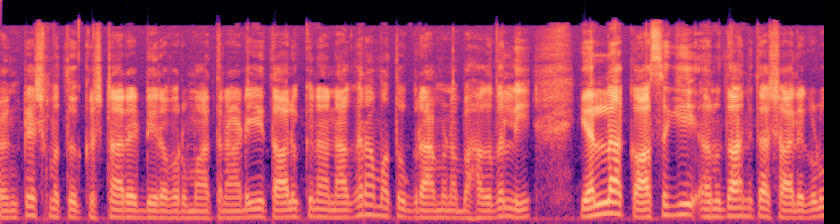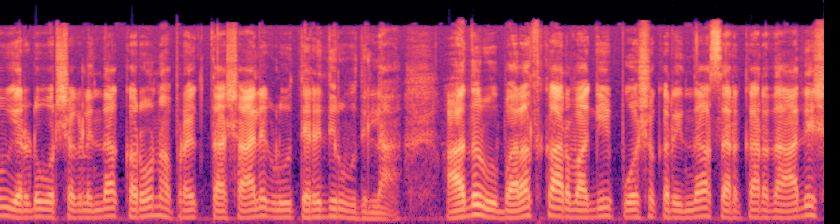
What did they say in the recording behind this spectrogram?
ವೆಂಕಟೇಶ್ ಮತ್ತು ಕೃಷ್ಣಾರೆಡ್ಡಿರವರು ಮಾತನಾಡಿ, ತಾಲೂಕಿನ ನಗರ ಮತ್ತು ಗ್ರಾಮೀಣ ಭಾಗದಲ್ಲಿ ಎಲ್ಲ ಖಾಸಗಿ ಅನುದಾನಿತ ಶಾಲೆಗಳು ಎರಡು ವರ್ಷಗಳಿಂದ ಕೊರೋನಾ ಪ್ರಯುಕ್ತ ಶಾಲೆಗಳು ತೆರೆದಿರುವುದಿಲ್ಲ. ಆದರೂ ಬಲಾತ್ಕಾರವಾಗಿ ಪೋಷಕರಿಂದ ಸರ್ಕಾರದ ಆದೇಶ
